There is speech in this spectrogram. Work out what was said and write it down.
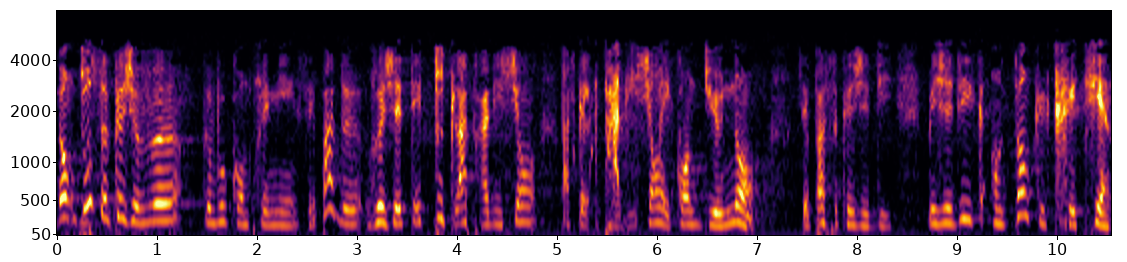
Donc tout ce que je veux que vous compreniez, c'est pas de rejeter toute la tradition parce que la tradition est contre Dieu. Non, c'est pas ce que je dis. Mais je dis qu'en tant que chrétien,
